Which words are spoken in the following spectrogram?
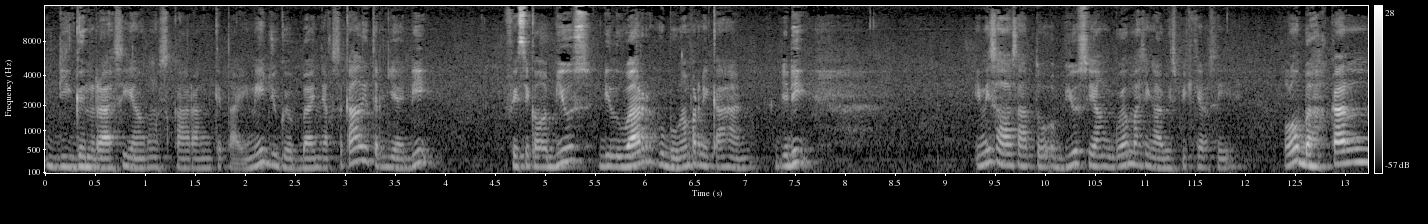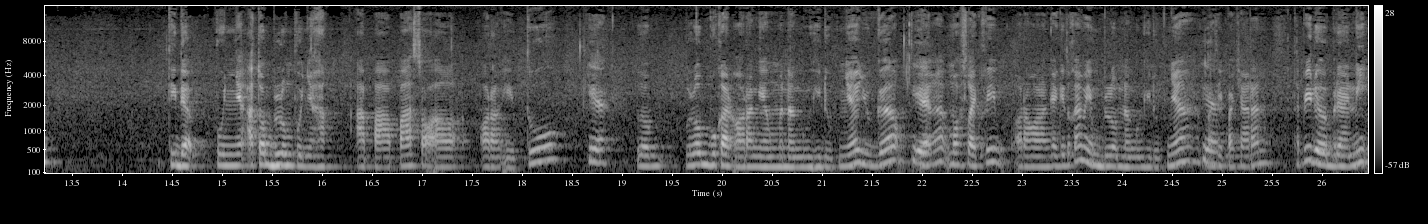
di generasi yang sekarang kita ini juga banyak sekali terjadi physical abuse di luar hubungan pernikahan. Jadi ini salah satu abuse yang gue masih nggak habis pikir sih. Lo bahkan tidak punya atau belum punya hak apa-apa soal orang itu Iya. lo lo bukan orang yang menanggung hidupnya juga Iya. ya most likely orang-orang kayak gitu kan yang belum nanggung hidupnya Iya. masih pacaran tapi udah berani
